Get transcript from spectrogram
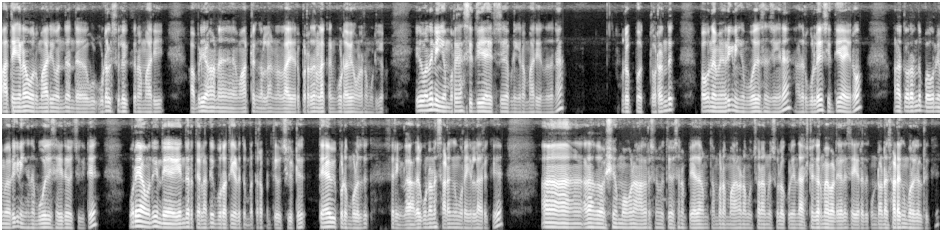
பார்த்தீங்கன்னா ஒரு மாதிரி வந்து அந்த உடல் சிலுக்கிற மாதிரி அப்படியான மாற்றங்கள்லாம் நல்லா ஏற்படுறது நல்லா கண்கூடாகவே உணர முடியும். இது வந்து நீங்கள் முறையாக சித்தியாயிருச்சு அப்படிங்கிற மாதிரி இருந்ததுன்னா ஒரு இப்போ தொடர்ந்து பௌர்ணமி வரைக்கும் நீங்கள் பூஜை செஞ்சீங்கன்னா அதற்குள்ளே சித்தியாயிரும். ஆனால் தொடர்ந்து பௌர்ணமி வரைக்கும் நீங்கள் அந்த பூஜை செய்து வச்சுக்கிட்டு முறையாக வந்து இந்த எந்திரத்தை எல்லாத்தையும் புறத்தையும் எடுத்து பத்திரப்படுத்தி வச்சுக்கிட்டு தேவைப்படும் பொழுது சரிங்களா? அதுக்கு உண்டான சடங்கு முறைகள்லாம் இருக்குது அதாவது விஷயம் மோகனம் ஆகர்ஷணம் வித்தியாசனம் பேதனம் தம்பனம் மாரணம் உச்சாரணம்னு சொல்லக்கூடிய இந்த அஷ்டகர்ம வேலைகளை செய்கிறதுக்கு உண்டான சடங்கு முறைகள் இருக்குது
